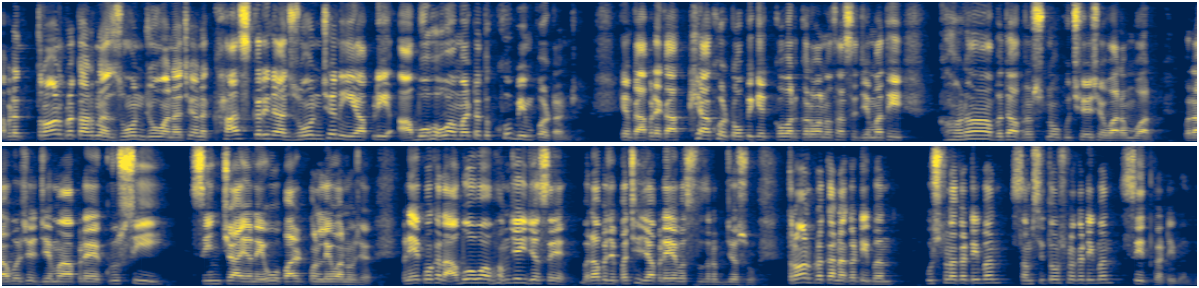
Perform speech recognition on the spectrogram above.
આપણે ત્રણ પ્રકારના ઝોન જોવાના છે અને ખાસ કરીને આ ઝોન છે ને એ આપણી આબોહવા માટે તો ખૂબ ઇમ્પોર્ટન્ટ છે. કેમ કે આપણે એક આખે આખો ટોપિક એક કવર કરવાનો થશે જેમાંથી ઘણા બધા પ્રશ્નો પૂછે છે વારંવાર. બરાબર છે? જેમાં આપણે કૃષિ સિંચાઈ અને એવો પાર્ટ પણ લેવાનો છે. પણ એક વખત આબોહવા સમજાઈ જશે, બરાબર છે, પછી જ આપણે એ વસ્તુ તરફ જશું. ત્રણ પ્રકારના કટિબંધ, ઉષ્ણ કટિબંધ, સમશીતોષ્ણ કટિબંધ, શીત કટિબંધ.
